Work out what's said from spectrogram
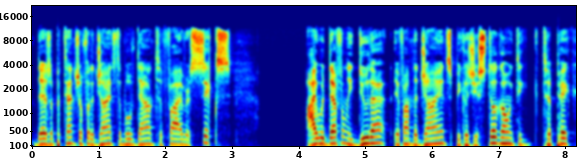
there's a potential for the Giants to move down to five or six, I would definitely do that if I'm the Giants because you're still going to to pick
